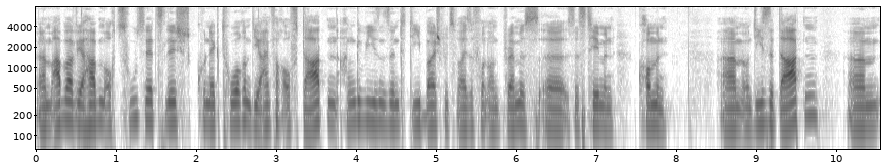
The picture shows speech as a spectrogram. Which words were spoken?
aber wir haben auch zusätzlich Konnektoren, die einfach auf Daten angewiesen sind, die beispielsweise von On-Premise-Systemen äh, kommen. Ähm, und diese Daten, ähm,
